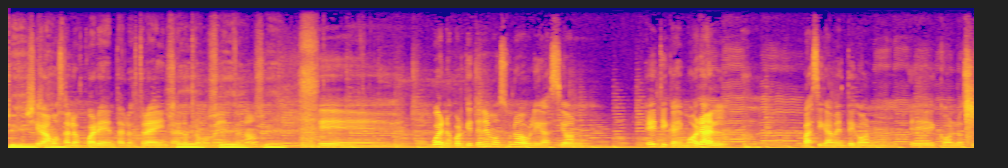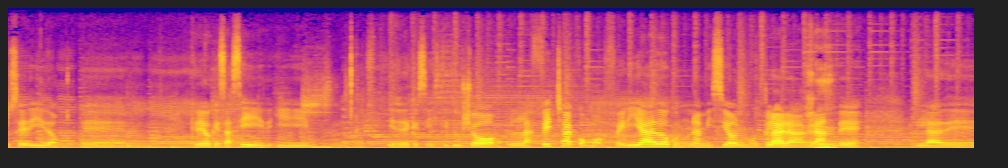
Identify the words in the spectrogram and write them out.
llegamos a los 40, a los 30 en otro momento, ¿no? Eh, bueno, porque tenemos una obligación ética y moral, básicamente, con, eh, con lo sucedido. Eh, creo que es así y desde que se instituyó la fecha como feriado con una misión muy clara, grande, la de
